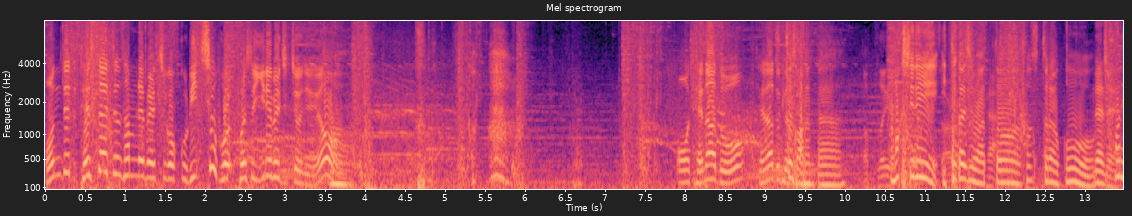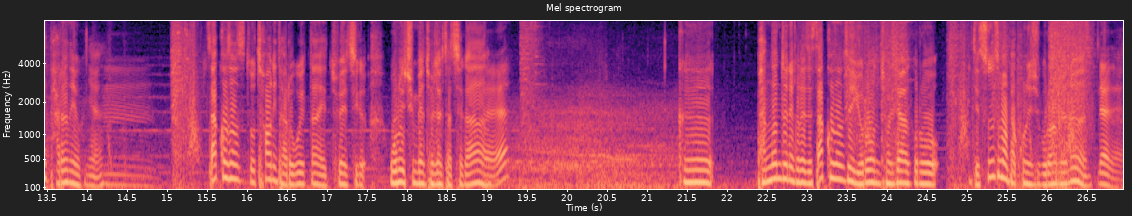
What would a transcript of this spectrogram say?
언데드 데스나이트는 3레벨 찍었고 리치 벌, 벌써 2레벨 직전이에요. 어. 어 대나도 대나도 진짜 결국 잘한다 확실히 이때까지. 왔던 선수들하고 네네. 차원이 다르네요 그냥 음, 사커 선수도 차원이 다르고 일단 애초에 지금 오늘 준비한 전략 자체가 네. 그 방금 전에 그래도 사커 선수의 이런 전략으로 이제 순수만 바꾸는 식으로 하면은 네네.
